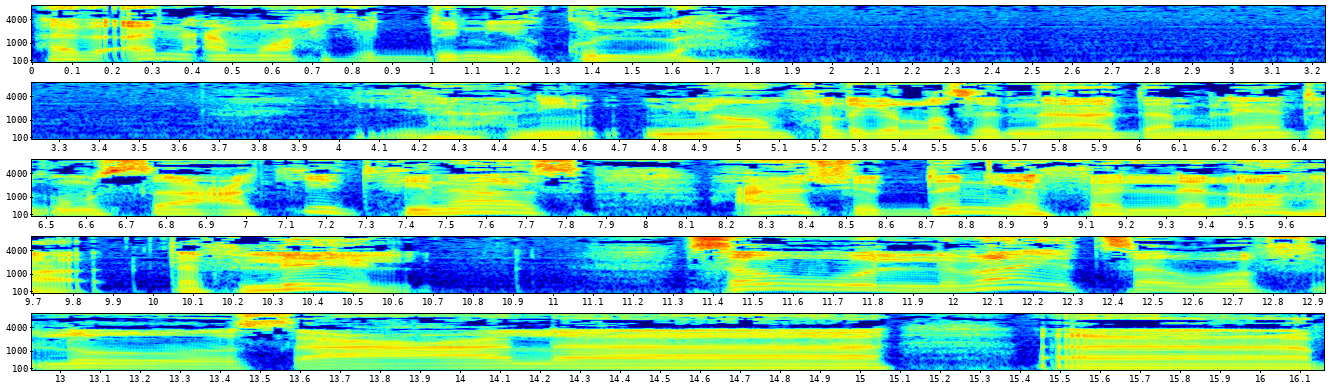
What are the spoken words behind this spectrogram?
هذا أنعم واحد في الدنيا كلها. يعني من يوم خلق الله سيدنا آدم لين تقوم الساعة أكيد في ناس عاشوا الدنيا فللوها تفليل. سووا اللي ما يتسوى فلوس على آه،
